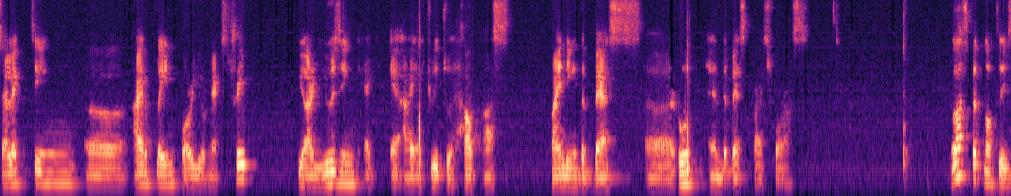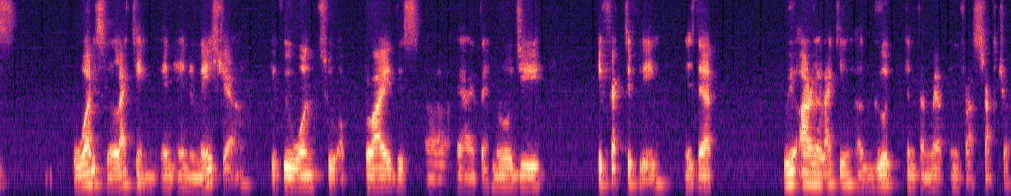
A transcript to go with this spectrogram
selecting uh, airplane for your next trip, we are using AI actually to help us finding the best uh, route and the best price for us. Last but not least, what is lacking in Indonesia if we want to apply this uh, AI technology effectively is that we are lacking a good internet infrastructure.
